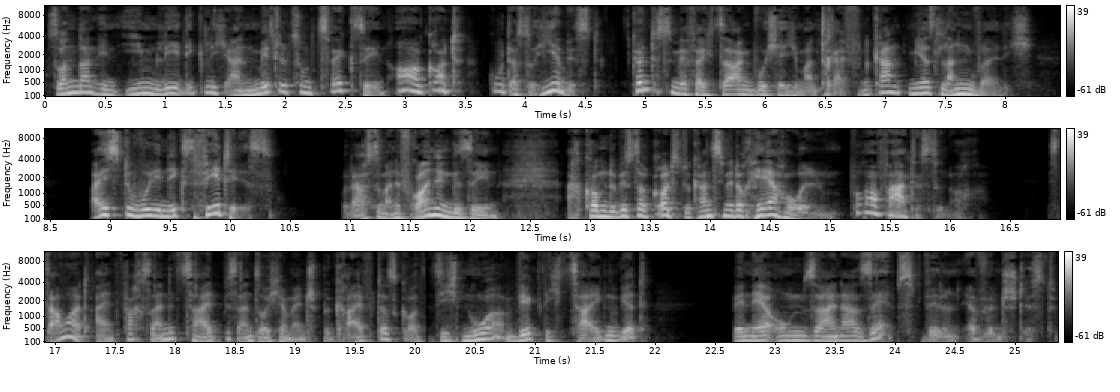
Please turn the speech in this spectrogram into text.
sondern in ihm lediglich ein Mittel zum Zweck sehen. Oh Gott, gut, dass du hier bist. Könntest du mir vielleicht sagen, wo ich hier jemand treffen kann? Mir ist langweilig. Weißt du, wo die nächste Fete ist? Oder hast du meine Freundin gesehen? Ach komm, du bist doch Gott, du kannst mir doch herholen. Worauf wartest du noch? Es dauert einfach seine Zeit, bis ein solcher Mensch begreift, dass Gott sich nur wirklich zeigen wird, wenn er um seiner selbst willen erwünscht ist.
